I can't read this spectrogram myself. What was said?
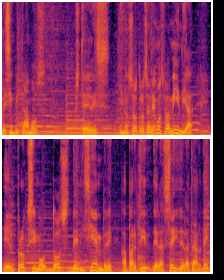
Les invitamos, ustedes y nosotros haremos familia el próximo 2 de diciembre a partir de las 6 de la tarde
